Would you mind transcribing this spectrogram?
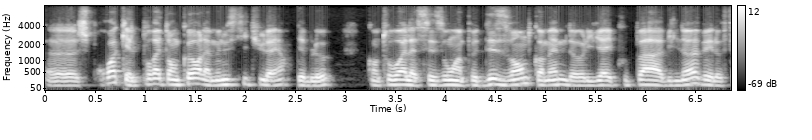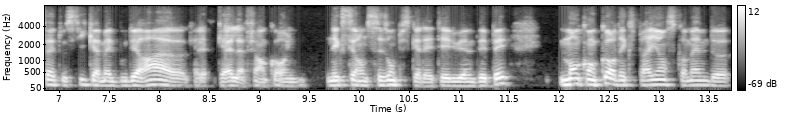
je crois qu'elle pourrait encore la meneuse titulaire des Bleus quand on voit la saison un peu décevante quand même de Olivia et Poupa à Villeneuve et le fait aussi qu'Amel Boudera, euh, qu'elle a fait encore une, excellente saison puisqu'elle a été élue MVP, manque encore d'expérience quand même de,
